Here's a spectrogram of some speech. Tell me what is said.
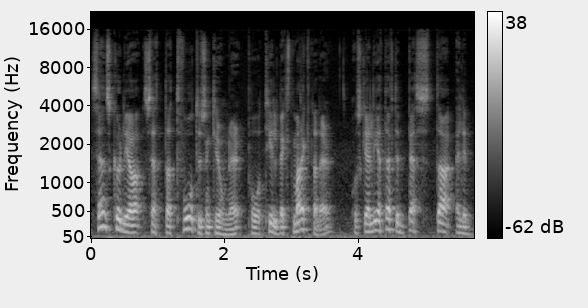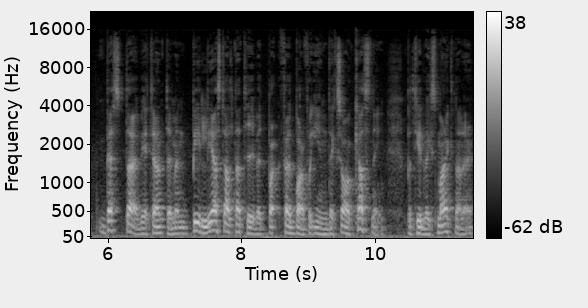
Sen skulle jag sätta 2000 kronor på tillväxtmarknader. Och ska jag leta efter bästa, eller bästa vet jag inte, men billigaste alternativet för att bara få indexavkastning på tillväxtmarknader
